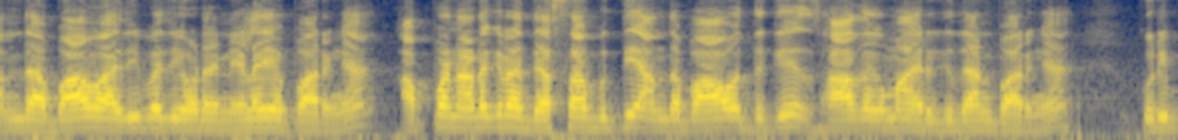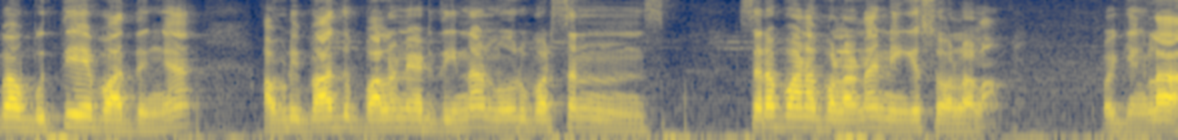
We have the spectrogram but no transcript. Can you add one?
அந்த பாவ அதிபதியோட நிலையை பாருங்கள் அப்போ நடக்கிற தசா புத்தி அந்த பாவத்துக்கு சாதகமாக இருக்குதான்னு பாருங்கள் குறிப்பாக புத்தியை பார்த்துங்க. அப்படி பார்த்து பலன் எடுத்திங்கன்னா நூறு பர்சன்ட் சிறப்பான பலனை நீங்கள் சொல்லலாம். ஓகேங்களா?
